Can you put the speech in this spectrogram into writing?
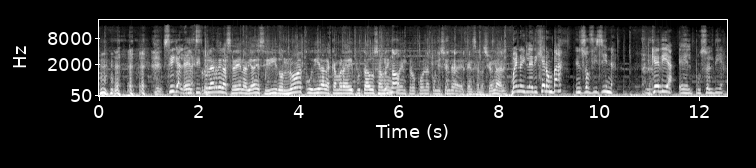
Sígale. El titular de la SEDEN había decidido no acudir a la Cámara de Diputados a un pues encuentro con la Comisión de la Defensa Nacional. Bueno, y le dijeron, va, en su oficina. ¿Qué día? Él puso el día.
